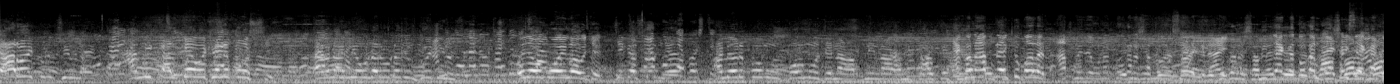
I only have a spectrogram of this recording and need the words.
কারোই কোনো ছিল আমি কালকে ওইখানে বসছি। এখন আমি ওনার ওটা ওই যে ও মহিলা হয়েছে ঠিক আছে। আমি ওর বলব বলব যে না আপনি না আমি কালকে এখন আপনি একটু বলেন আপনি যে ওনার দোকানের সামনে বসে সামনে একটা দোকান বসাইছে এখানে।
